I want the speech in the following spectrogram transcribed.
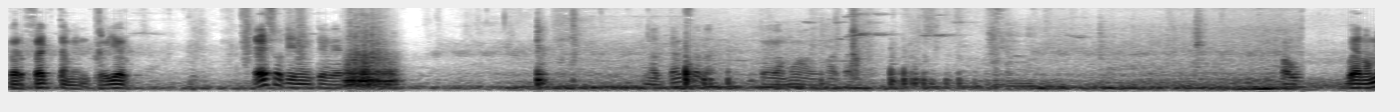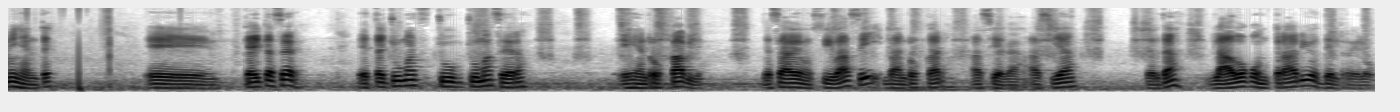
Perfectamente. ¿Vieron? Eso tienen que ver. No alcanza la. vamos a. Pausa. Bueno, mi gente, eh, ¿qué hay que hacer? Esta chuma, chumacera es enroscable. Ya sabemos, si va así, va a enroscar hacia acá, hacia, ¿verdad? Lado contrario del reloj.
